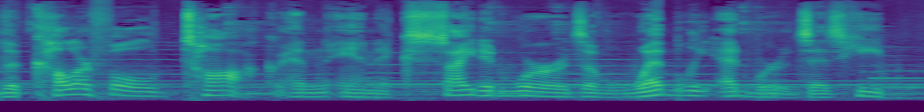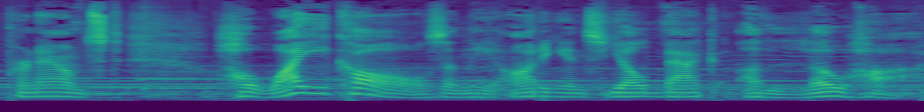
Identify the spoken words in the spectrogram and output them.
the colorful talk, and, and excited words of Webley Edwards as he pronounced Hawaii calls, and the audience yelled back Aloha.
